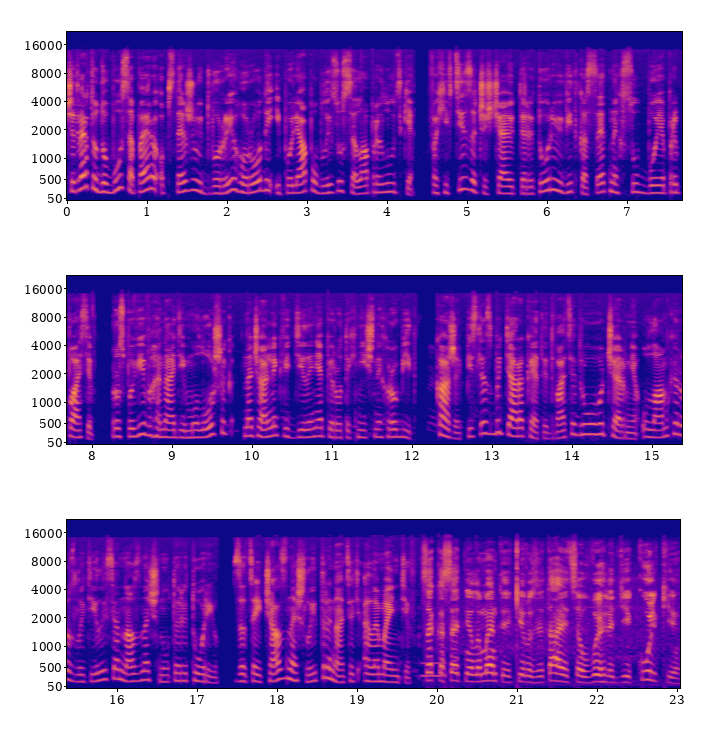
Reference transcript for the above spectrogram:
Четверту добу сапери обстежують двори, городи і поля поблизу села Прилуцьке. Фахівці зачищають територію від касетних суббоєприпасів, розповів Геннадій Молошик, начальник відділення піротехнічних робіт. Каже, після збиття ракети 22 червня уламки розлетілися на значну територію. За цей час знайшли 13 елементів. Це касетні елементи, які розлітаються у вигляді кульки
